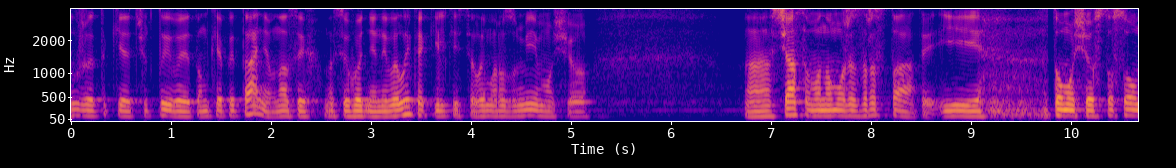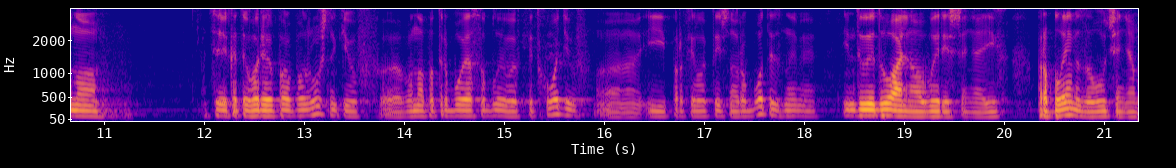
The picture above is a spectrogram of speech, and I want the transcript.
Дуже таке чутливе, тонке питання. У нас їх на сьогодні невелика кількість, але ми розуміємо, що е, з часом воно може зростати. І в тому, що стосовно цієї категорії правопорушників, е, вона потребує особливих підходів е, і профілактичної роботи з ними, індивідуального вирішення їх проблем з залученням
